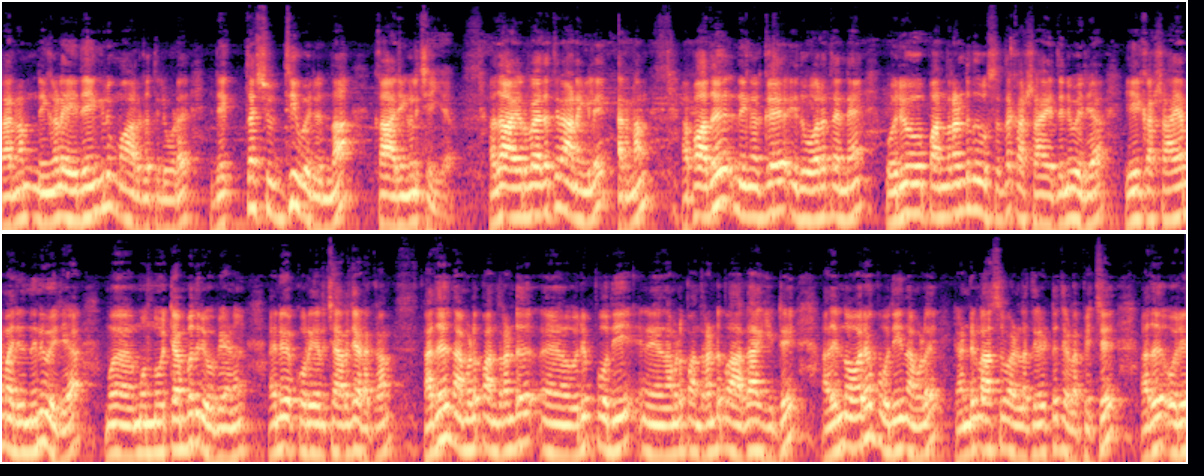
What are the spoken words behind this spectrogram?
കാരണം നിങ്ങൾ ഏതെങ്കിലും മാർഗത്തിലൂടെ രക്തശുദ്ധി വരുന്ന കാര്യങ്ങൾ ചെയ്യുക. അത് ആയുർവേദത്തിലാണെങ്കിൽ കാരണം അപ്പോൾ അത് നിങ്ങൾക്ക് ഇതുപോലെ തന്നെ ഒരു പന്ത്രണ്ട് ദിവസത്തെ കഷായത്തിന് വരിക ഈ കഷായ മരുന്നിന് വരിക മുന്നൂറ്റമ്പത് രൂപയാണ് അതിന് കൊറിയർ ചാർജ് അടക്കാം. അത് നമ്മൾ പന്ത്രണ്ട് ഒരു പൊതി നമ്മൾ പന്ത്രണ്ട് ഭാഗമാക്കിയിട്ട് അതിൽ നിന്ന് ഓരോ പൊതി നമ്മൾ രണ്ട് ഗ്ലാസ് വെള്ളത്തിലിട്ട് തിളപ്പിച്ച് അത് ഒരു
